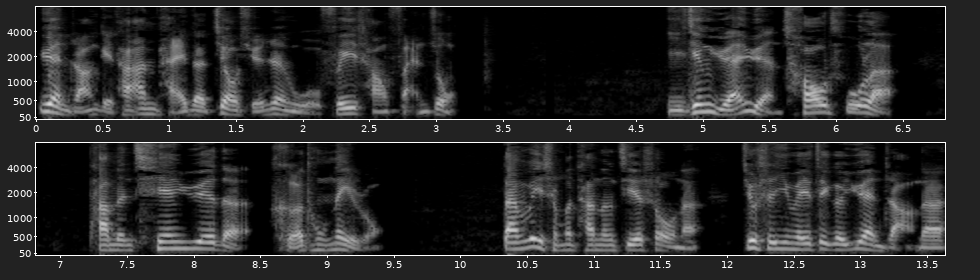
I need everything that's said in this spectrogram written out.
院长给他安排的教学任务非常繁重，已经远远超出了他们签约的合同内容。但为什么他能接受呢？就是因为这个院长呢，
